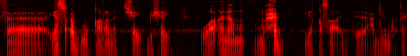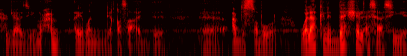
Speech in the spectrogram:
فيصعب مقارنة شيء بشيء. وأنا م- محب لقصائد عبد المعطي حجازي محب أيضا لقصائد آه، عبد الصبور. ولكن الدهشة الأساسية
